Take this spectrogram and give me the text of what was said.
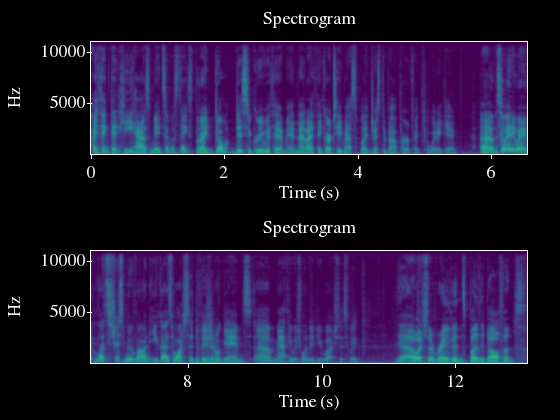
I think that he has made some mistakes, but I don't disagree with him in that I think our team has to play just about perfect to win a game. Um, so anyway, let's just move on. You guys watched the divisional games. Um, Matthew, which one did you watch this week? Yeah, I watched the Ravens play the Dolphins.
